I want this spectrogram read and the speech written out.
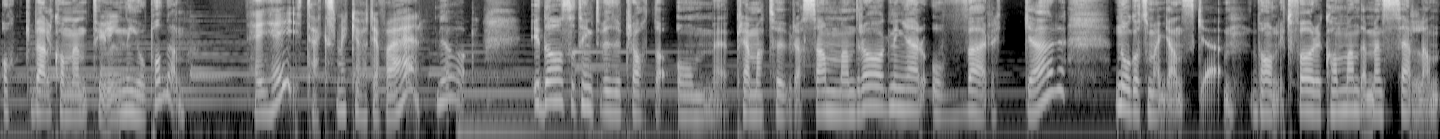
och välkommen till Neopodden. Hej hej, tack så mycket för att jag får vara här. Ja. Idag så tänkte vi prata om eh, prematura sammandragningar och verkar. Något som är ganska vanligt förekommande men sällan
